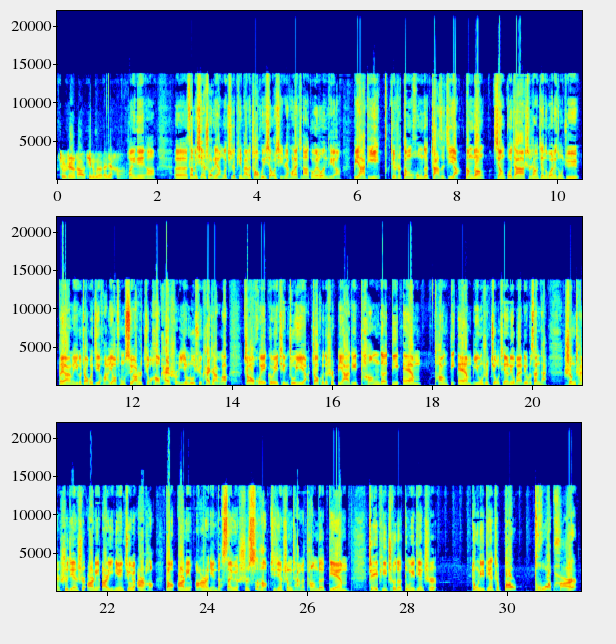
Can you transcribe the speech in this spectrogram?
主持人好，听众朋友大家好，欢迎您啊。呃，咱们先说两个汽车品牌的召回消息，然后来解答各位的问题啊。比亚迪，这是当红的炸子机啊，刚刚向国家市场监督管理总局备案了一个召回计划，要从四月二十九号开始，已经陆续开展了召回。各位请注意啊，召回的是比亚迪唐的 DM，唐 DM 一共是九千六百六十三台，生产时间是二零二一年九月二号到二零二二年的三月十四号期间生产了唐的 DM 这批车的动力电池。动力电池包托盘儿，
